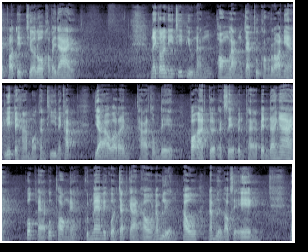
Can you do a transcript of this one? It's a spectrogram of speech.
บเพราะติดเชื้อโรคเข้าไปได้ ในกรณีที่ผิวหนังพองหลังจากถูกของร้อนเนี่ยรีบไปหาหมอทันทีนะครับ อย่าเอาอะไรทาทรงเดชเพราะอาจเกิดอักเสบเป็นแผลเป็นได้ง่าย พวกแผลผู้พองเนี่ยคุณแม่ไม่ควรจัดการเอาน้ำเหลืองเอาน้ำเหลืองออกเสียเอง ใน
